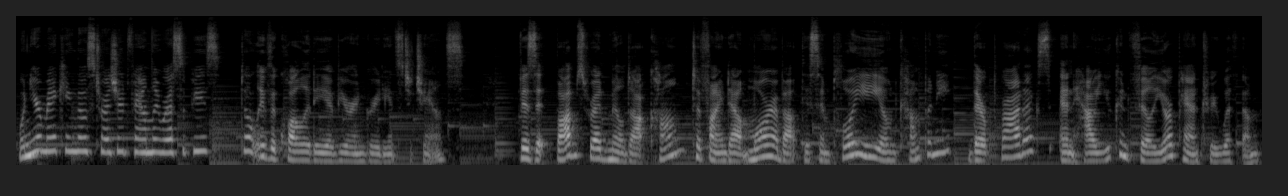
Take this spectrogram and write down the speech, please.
When you're making those treasured family recipes, don't leave the quality of your ingredients to chance. Visit bobsredmill.com to find out more about this employee owned company, their products, and how you can fill your pantry with them.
